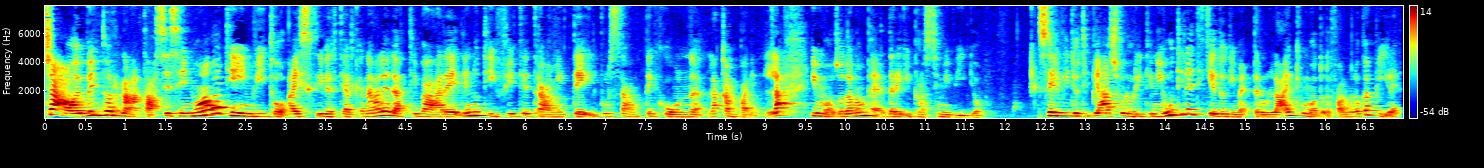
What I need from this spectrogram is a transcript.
Ciao e bentornata, se sei nuova ti invito a iscriverti al canale ed attivare le notifiche tramite il pulsante con la campanella in modo da non perdere i prossimi video. Se il video ti piace o lo ritieni utile ti chiedo di mettere un like in modo da farmelo capire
